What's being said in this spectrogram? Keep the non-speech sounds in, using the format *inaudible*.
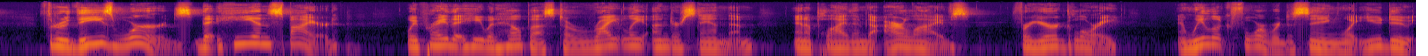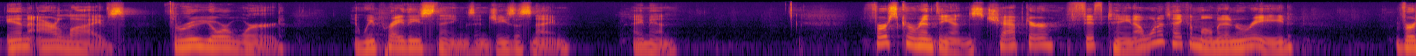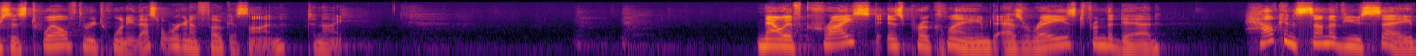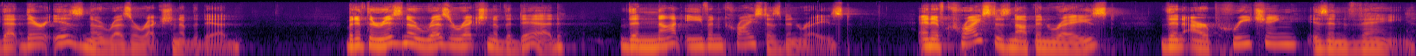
through these words that he inspired. We pray that he would help us to rightly understand them and apply them to our lives for your glory and we look forward to seeing what you do in our lives through your word. And we pray these things in Jesus' name. Amen. 1 Corinthians chapter 15. I want to take a moment and read verses 12 through 20. That's what we're going to focus on tonight. Now, if Christ is proclaimed as raised from the dead, how can some of you say that there is no resurrection of the dead? But if there is no resurrection of the dead, then not even Christ has been raised. And if Christ has not been raised, then our preaching is in vain,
